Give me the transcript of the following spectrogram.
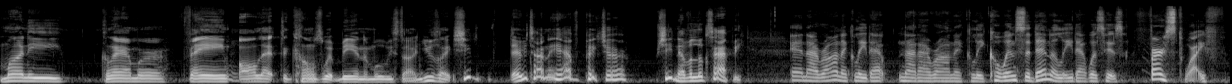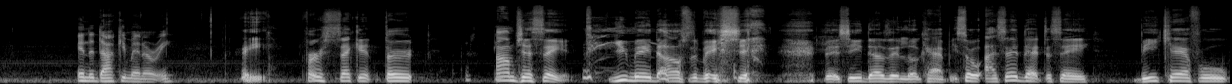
money, glamour, fame, mm-hmm. all that that comes with being a movie star. And you was like, she every time they have a picture of her, she never looks happy. And ironically, that, not ironically, coincidentally, that was his first wife in the documentary. Hey, first, second, third. I'm just saying, you made the observation that she doesn't look happy. So I said that to say, be careful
